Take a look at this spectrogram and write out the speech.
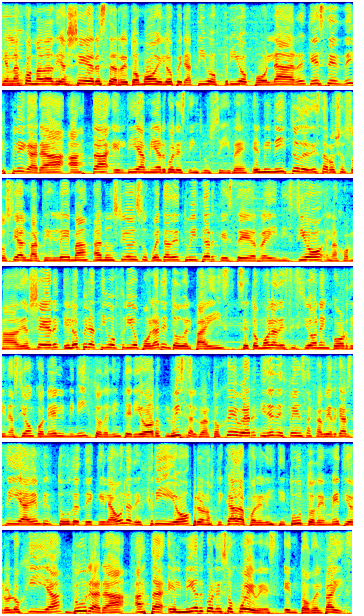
Y en la jornada de ayer se retomó el operativo Frío Polar que se desplegará hasta el día miércoles inclusive. El ministro de Desarrollo Social Martín Lema anunció en su cuenta de Twitter que se reinició en la jornada de ayer el operativo Frío Polar en todo el país. Se tomó la decisión en coordinación con el ministro del Interior Luis Alberto Heber y de Defensa Javier García en virtud de que la ola de frío pronosticada por el Instituto de Meteorología durará hasta el miércoles o jueves en todo el país.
